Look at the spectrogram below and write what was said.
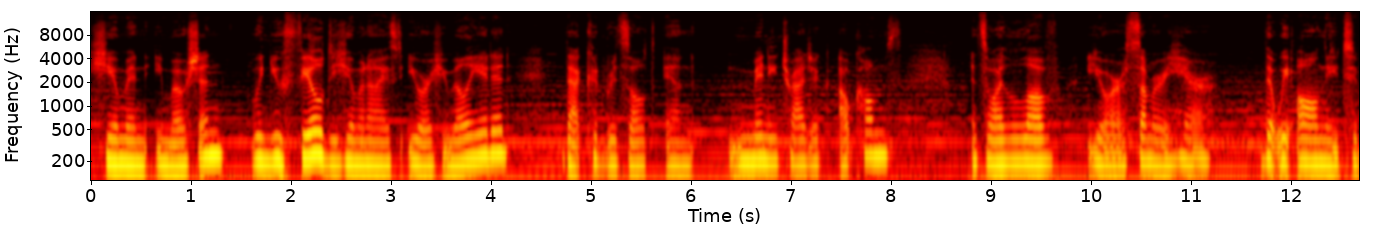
human emotion. When you feel dehumanized, you are humiliated. That could result in many tragic outcomes. And so I love your summary here that we all need to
